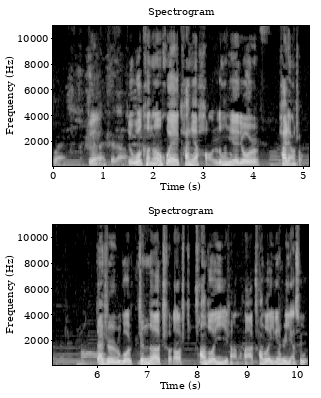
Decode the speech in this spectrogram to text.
对。对，是的，就我可能会看见好的东西，就是拍两手，但是如果真的扯到创作意义上的话，创作一定是严肃的。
